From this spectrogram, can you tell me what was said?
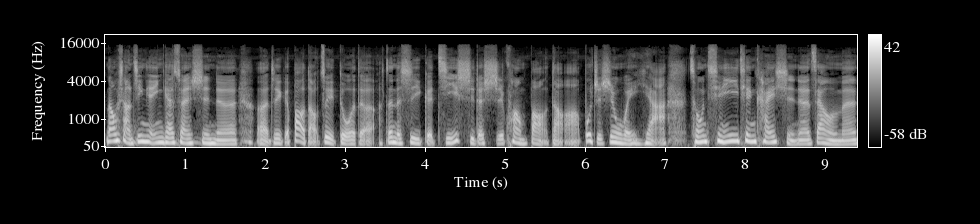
那我想今年应该算是呢，呃，这个报道最多的，真的是一个。及时的实况报道啊，不只是尾牙，从前一天开始呢，在我们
